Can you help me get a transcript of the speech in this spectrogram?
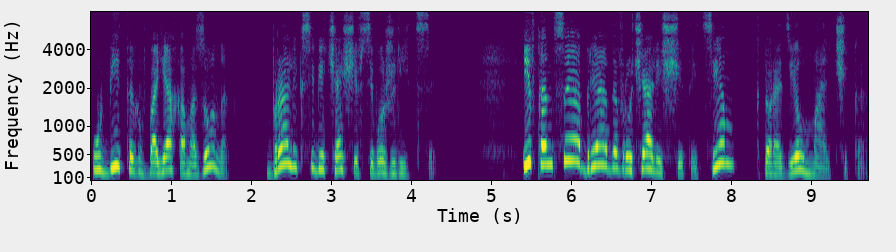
убитых в боях амазонок брали к себе чаще всего жрицы. И в конце обряда вручали щиты тем, кто родил мальчика.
